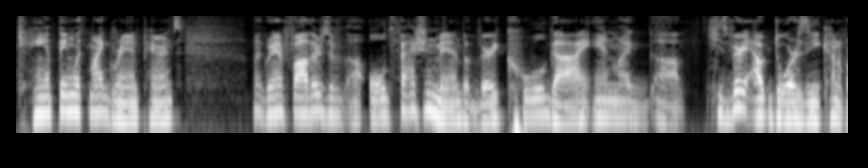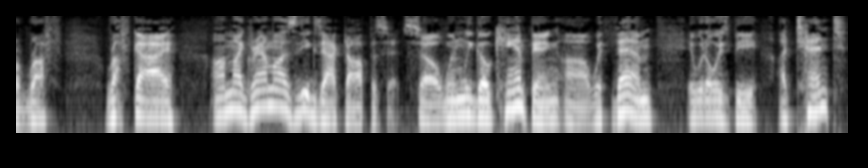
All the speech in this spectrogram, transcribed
camping with my grandparents. My grandfather's an uh, old fashioned man, but very cool guy, and my, uh, he's very outdoorsy, kind of a rough, rough guy. Uh, my grandma is the exact opposite. So when we go camping uh, with them, it would always be a tent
